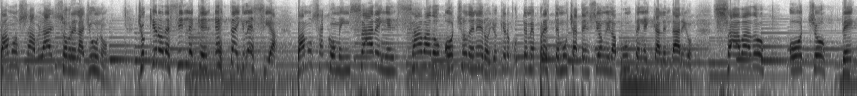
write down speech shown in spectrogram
vamos a hablar sobre el ayuno. Yo quiero decirle que en esta iglesia vamos a comenzar en el sábado 8 de enero. Yo quiero que usted me preste mucha atención y lo apunte en el calendario. Sábado 8 de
